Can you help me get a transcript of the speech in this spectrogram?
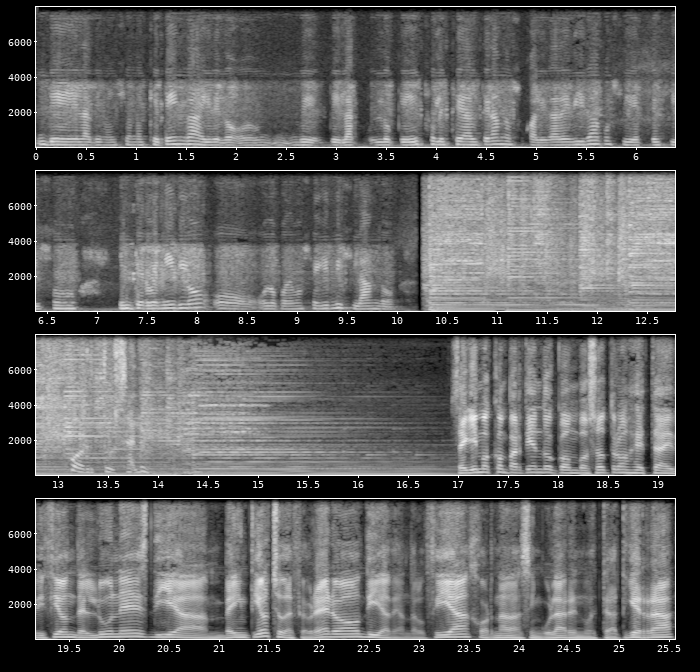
de las dimensiones que tenga y de lo, de, lo que eso le esté alterando su calidad de vida, pues si es preciso intervenirlo o, o lo podemos seguir vigilando. Por tu salud. Seguimos compartiendo con vosotros esta edición del lunes, día 28 de febrero, día de Andalucía, jornada singular en nuestra tierra.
